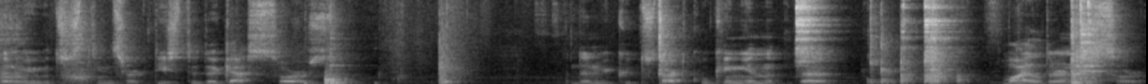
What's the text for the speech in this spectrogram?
Then we would just insert this to the gas source and then we could start cooking in the wilderness or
